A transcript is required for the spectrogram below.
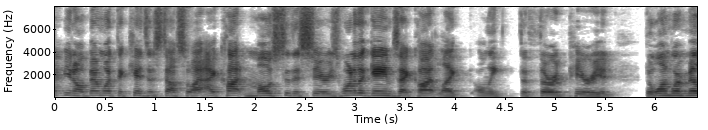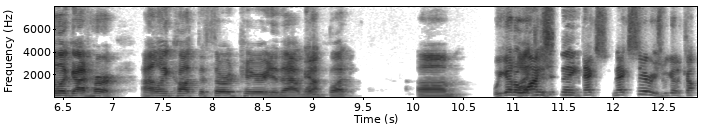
I, you know, been with the kids and stuff. So I, I caught most of the series. One of the games I caught like only the third period. The one where Miller got hurt. I only caught the third period of that Yeah. one. But um, We got to watch think- next next series. We got to come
